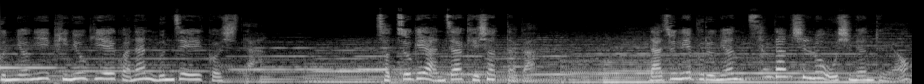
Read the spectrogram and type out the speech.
분명히 비뇨기에 관한 문제일 것이다. 저쪽에 앉아 계셨다가 나중에 부르면 상담실로 오시면 돼요.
